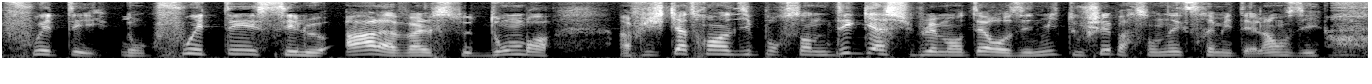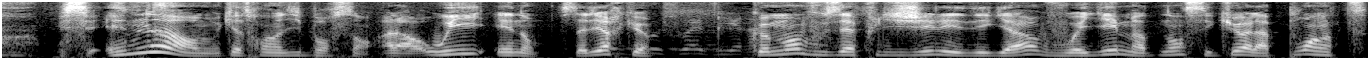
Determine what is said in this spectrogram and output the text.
Fouetter. Donc fouetter c'est le A, la valse d'ombre inflige 90% de dégâts supplémentaires aux ennemis touchés par son extrémité. Là on se dit, oh, mais c'est énorme 90%. Alors oui et non, c'est à dire que comment vous affligez les dégâts, vous voyez maintenant c'est que à la pointe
